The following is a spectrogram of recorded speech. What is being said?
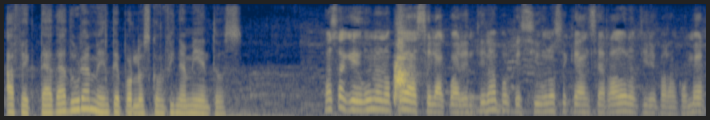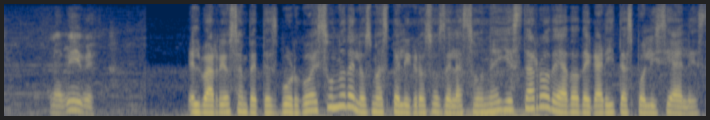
afectada duramente por los confinamientos. Pasa que uno no puede hacer la cuarentena porque si uno se queda encerrado no tiene para comer, no vive. El barrio San Petersburgo es uno de los más peligrosos de la zona y está rodeado de garitas policiales.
